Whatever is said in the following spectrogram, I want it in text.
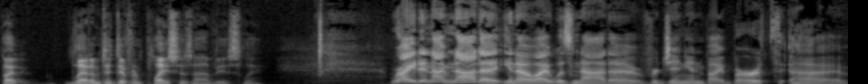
but led him to different places, obviously. Right, and I'm not a, you know, I was not a Virginian by birth. Uh,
